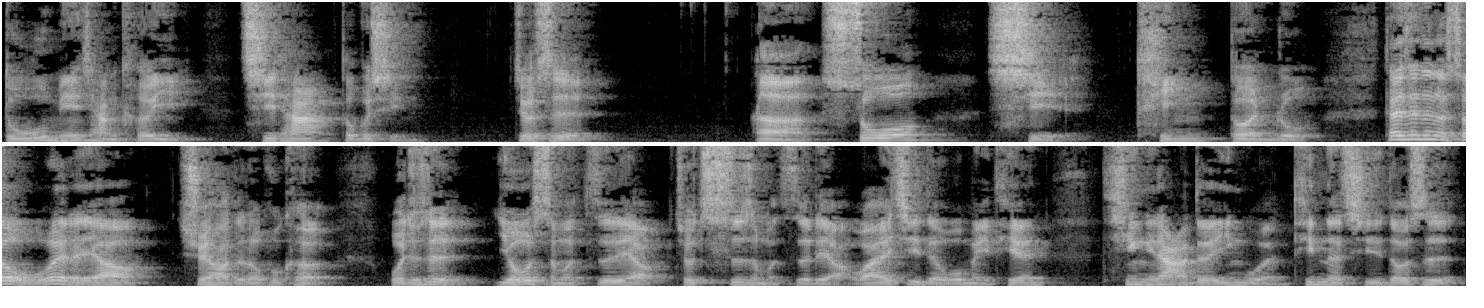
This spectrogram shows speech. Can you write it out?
读勉强可以，其他都不行，就是呃说。写听都很弱，但是那个时候我为了要学好德州扑克，我就是有什么资料就吃什么资料。我还记得我每天听一大堆英文，听的其实都是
